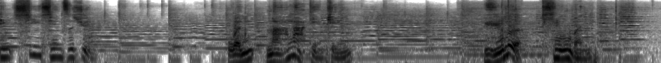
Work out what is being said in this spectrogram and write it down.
听新鲜资讯，闻麻辣点评，娱乐听闻。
